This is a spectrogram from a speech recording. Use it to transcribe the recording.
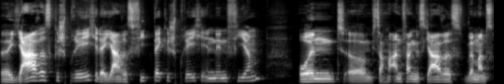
äh, Jahresgespräche, der Jahresfeedbackgespräche in den Firmen. Und äh, ich sag mal, Anfang des Jahres, wenn man es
